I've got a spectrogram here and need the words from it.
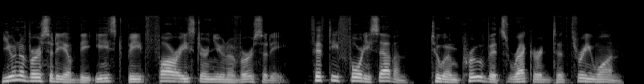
University of the East beat Far Eastern University 50-47 to improve its record to 3-1.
